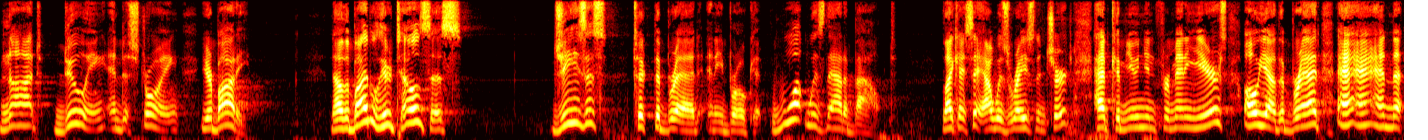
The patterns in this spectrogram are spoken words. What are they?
not doing and destroying your body. Now, the Bible here tells us Jesus took the bread and he broke it. What was that about? Like I say, I was raised in church, had communion for many years. Oh, yeah, the bread and, and, the,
